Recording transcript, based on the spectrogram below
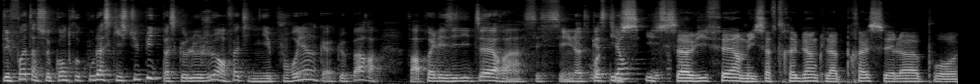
des fois t'as ce contre-coup là ce qui est stupide parce que le jeu en fait il n'y est pour rien quelque part. Enfin après les éditeurs, hein, c'est une autre question. Ils, ils savent y faire mais ils savent très bien que la presse est là pour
